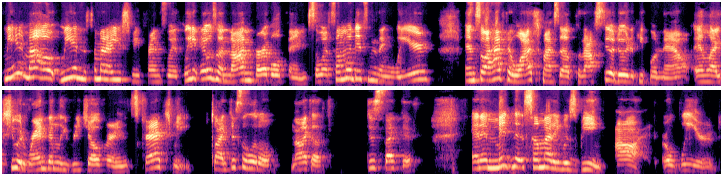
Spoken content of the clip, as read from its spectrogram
me and my me and somebody I used to be friends with, we it was a nonverbal thing. So when someone did something weird, and so I have to watch myself because I still do it to people now, and like she would randomly reach over and scratch me, like just a little, not like a, just like this, and it meant that somebody was being odd or weird.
